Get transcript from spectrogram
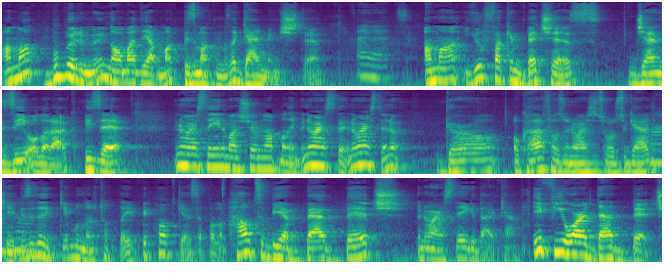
Ama bu bölümü normalde yapmak bizim aklımıza gelmemişti. Evet. Ama you fucking bitches Gen Z olarak bize üniversiteye yeni başlıyorum ne yapmalıyım? Üniversite, üniversite, ünü- Girl, o kadar fazla üniversite sorusu geldi ki biz de dedik ki bunları toplayıp bir podcast yapalım. How to be a bad bitch üniversiteye giderken. If you are that bitch,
